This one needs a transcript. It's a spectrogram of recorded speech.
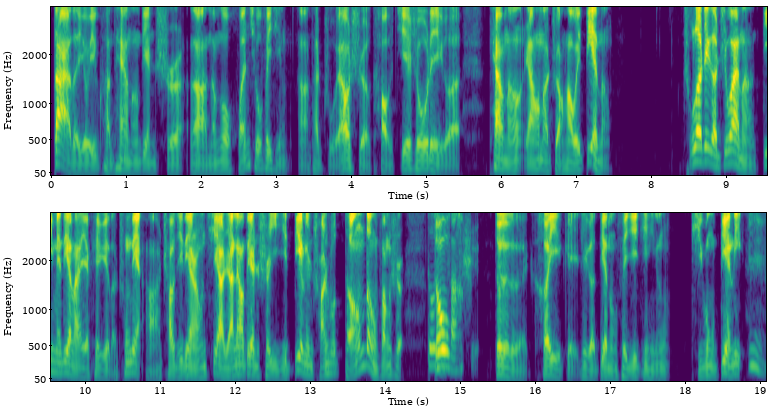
大的有一款太阳能电池啊，能够环球飞行啊。它主要是靠接收这个太阳能，然后呢转化为电能。除了这个之外呢，地面电缆也可以给它充电啊。超级电容器啊、燃料电池以及电力传输等等方式都方式。对对对对，可以给这个电动飞机进行提供电力。嗯。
